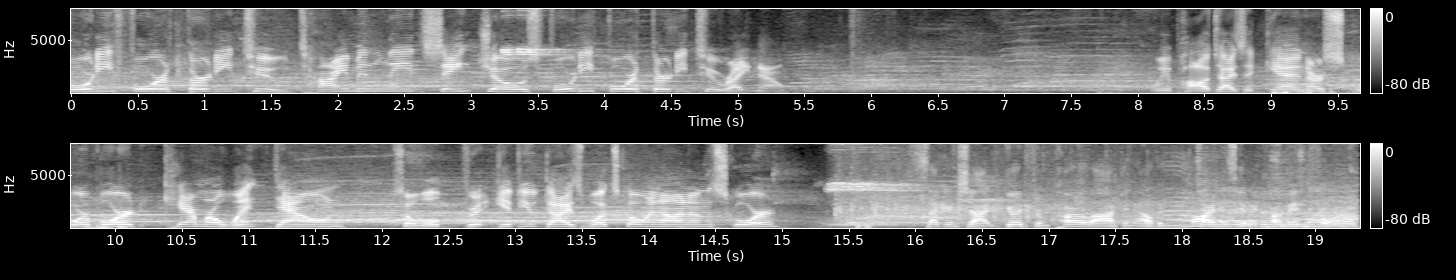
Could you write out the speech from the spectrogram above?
44-32. Timon leads St. Joe's 44-32 right now. We apologize again. Our scoreboard camera went down, so we'll give you guys what's going on on the score. Second shot good from Carlock, and Alvin Martin is going to come in for him.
